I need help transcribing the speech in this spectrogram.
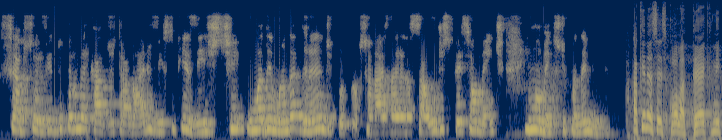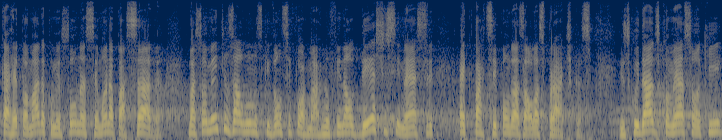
ser absorvido pelo mercado de trabalho, visto que existe uma demanda grande por profissionais na área da saúde, especialmente em momentos de pandemia. Aqui nessa escola técnica, a retomada começou na semana passada, mas somente os alunos que vão se formar no final deste semestre é que participam das aulas práticas. E os cuidados começam aqui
